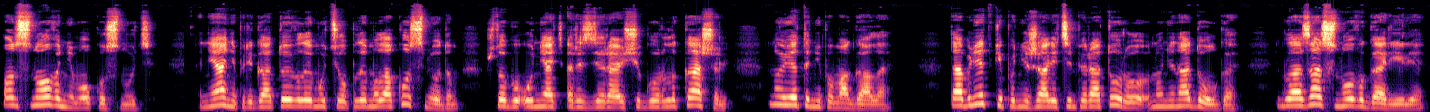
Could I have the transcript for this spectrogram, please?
Он снова не мог уснуть. Няня приготовила ему теплое молоко с медом, чтобы унять раздирающий горло кашель, но это не помогало. Таблетки понижали температуру, но ненадолго. Глаза снова горели.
